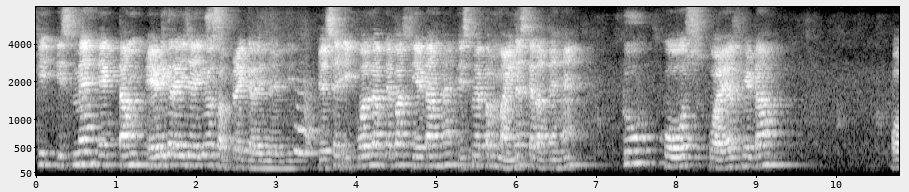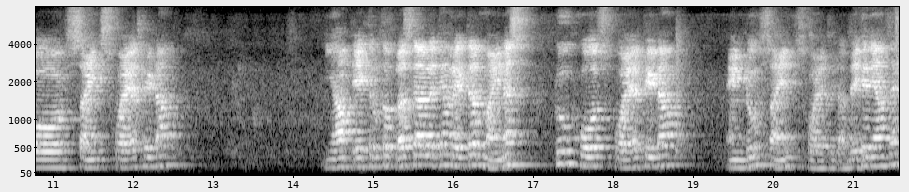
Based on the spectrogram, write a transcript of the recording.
कि इसमें एक टर्म ऐड कराई जाएगी और सब्ट्रैक्ट कराई जाएगी। जैसे इक्वल में अपने पास ये टर्म है, इसमें अपन माइनस कराते हैं टू कोस स्क्वायर थीटा और साइन स्क्वायर थीटा। यहाँ एक तरफ़ तो प्लस करा लेते हैं और एक तरफ़ minus two cos square theta into sine square theta. देखिए ध्यान से।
